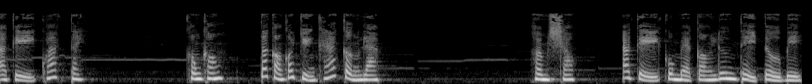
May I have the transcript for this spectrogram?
A Kỳ khoát tay. "Không không, ta còn có chuyện khác cần làm." Hôm sau, A Kỳ cùng mẹ con Lương Thị từ biệt,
